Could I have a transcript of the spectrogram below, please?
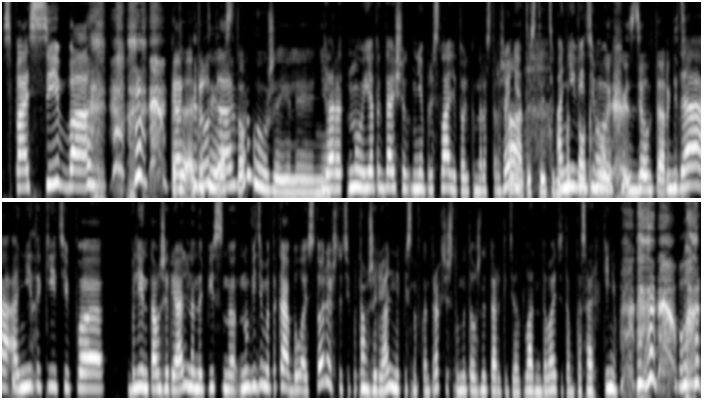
спасибо! Как круто! Это ты расторгла уже или нет? Ну, я тогда еще мне прислали только на расторжение. А, то есть ты типа подтолкнула их сделать таргет. Да, они такие типа блин, там же реально написано, ну, видимо, такая была история, что, типа, там же реально написано в контракте, что мы должны таргет делать. Ладно, давайте там косарь вкинем. вот.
